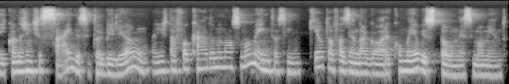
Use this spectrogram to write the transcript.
E quando a gente sai desse turbilhão, a gente está focado no nosso momento, assim, o que eu estou fazendo agora, como eu estou nesse momento.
